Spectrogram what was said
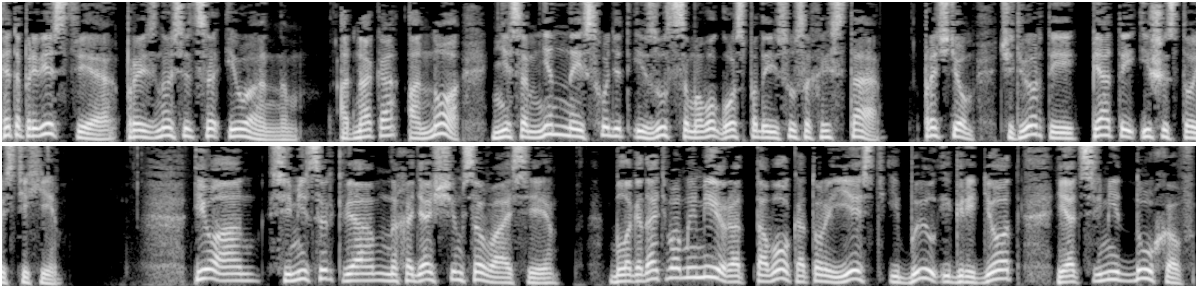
Это приветствие произносится Иоанном, однако оно, несомненно, исходит из уст самого Господа Иисуса Христа. Прочтем четвертый, пятый и шестой стихи. Иоанн, семи церквям, находящимся в Асии, благодать вам и мир от того, который есть и был и грядет, и от семи духов,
